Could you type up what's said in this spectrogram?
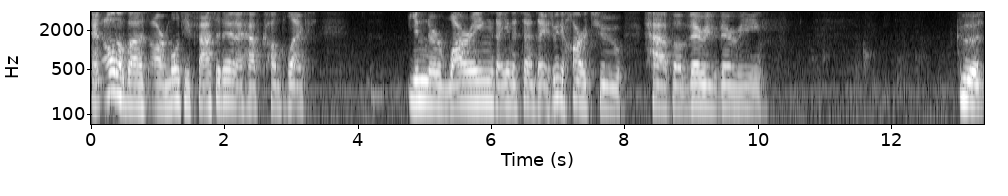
And all of us are multifaceted and have complex inner wirings, and in a sense that it's really hard to have a very, very good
